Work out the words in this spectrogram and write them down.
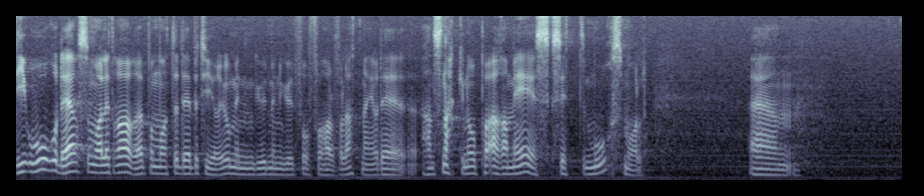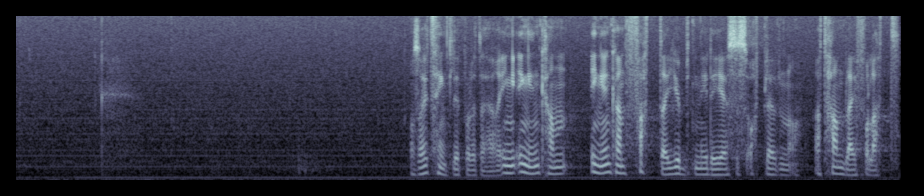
De ordene der som var litt rare, på en måte, det betyr jo 'min Gud, min Gud, hvorfor har du forlatt meg'? Og det, han snakker nå på arameisk sitt morsmål. Um, og så har jeg tenkt litt på dette. her. Ingen kan, ingen kan fatte dybden i det Jesus opplevde nå. At han ble forlatt.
